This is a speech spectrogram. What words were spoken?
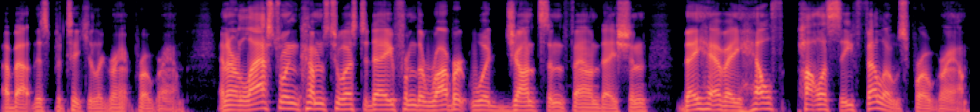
about this particular grant program. And our last one comes to us today from the Robert Wood Johnson Foundation. They have a Health Policy Fellows Program.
